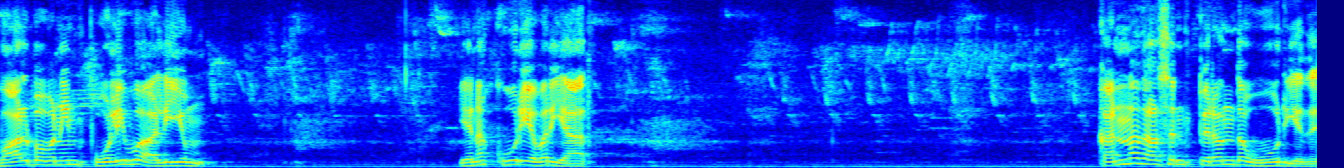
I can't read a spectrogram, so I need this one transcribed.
வாழ்பவனின் பொலிவு அழியும் என கூறியவர் யார்? கண்ணதாசன் பிறந்த ஊர் எது?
